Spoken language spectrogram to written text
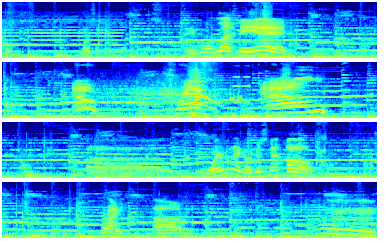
No. Of course I can't go in the house. They won't let me in. No! Crap! Ow! Uh, where did I go just now? Oh. Right. Um. Mm.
